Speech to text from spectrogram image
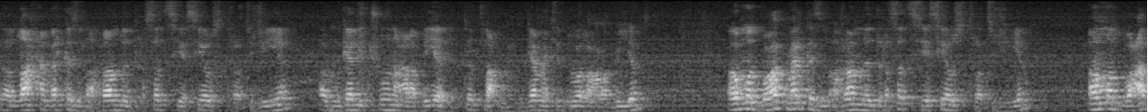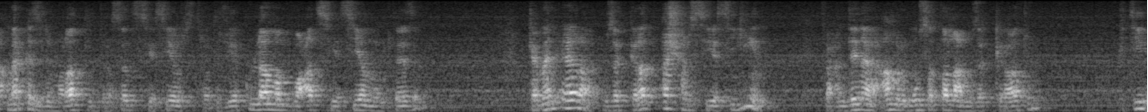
بتطلعها مركز الأهرام للدراسات السياسيه والاستراتيجيه أو مجلة شؤون عربية اللي بتطلع من جامعة الدول العربية أو مطبوعات مركز الأهرام للدراسات السياسيه والاستراتيجيه أو مطبوعات مركز الإمارات للدراسات السياسية والاستراتيجية كلها مطبوعات سياسية ممتازة. كمان اقرا مذكرات أشهر السياسيين فعندنا عمرو موسى طلع مذكراته. كتير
